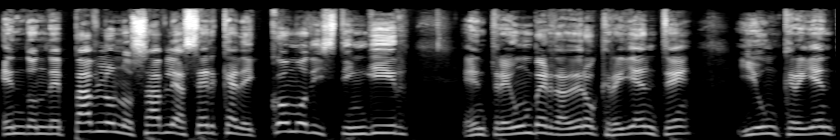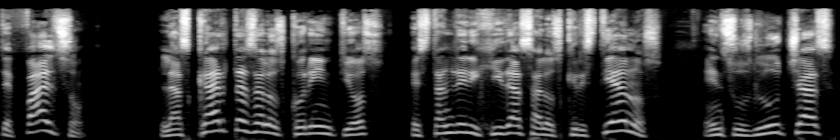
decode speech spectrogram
en donde Pablo nos hable acerca de cómo distinguir entre un verdadero creyente y un creyente falso. Las cartas a los corintios están dirigidas a los cristianos, en sus luchas,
